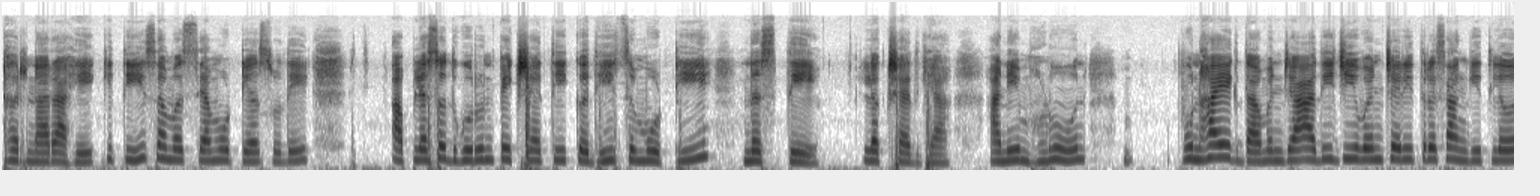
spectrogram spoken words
ठरणार आहे. कितीही समस्या मोठी असू दे आपल्या सद्गुरूंपेक्षा ती कधीच मोठी नसते. लक्षात घ्या. आणि म्हणून पुन्हा एकदा म्हणजे आधी जीवनचरित्र सांगितलं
